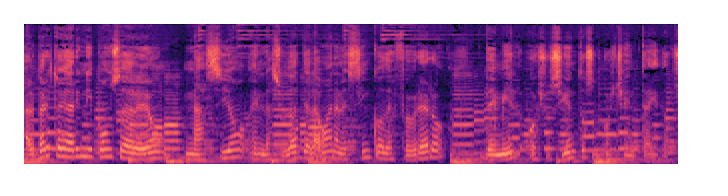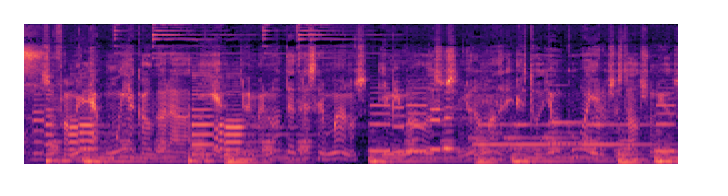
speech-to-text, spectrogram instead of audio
Alberto Yarini Ponce de León nació en la ciudad de La Habana el 5 de febrero de 1882. Su familia muy acaudalada y él, el menor de tres hermanos y mimado de su señora madre, estudió en Cuba y en los Estados Unidos,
